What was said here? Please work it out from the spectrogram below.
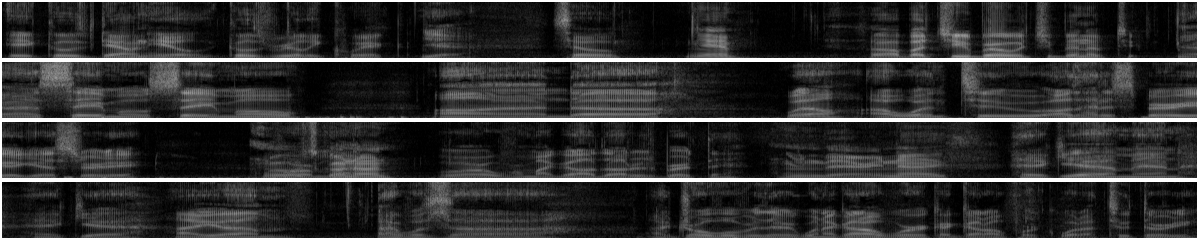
it goes downhill. It goes really quick. Yeah. So yeah. So how about you, bro? What you been up to? Uh, same old, same old. And uh, well, I went to I was at Hesperia yesterday Well, what's going my- on? for for my goddaughter's birthday. Very nice. Heck yeah, man. Heck yeah. I um I was uh I drove over there when I got off work. I got off work what at two thirty,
